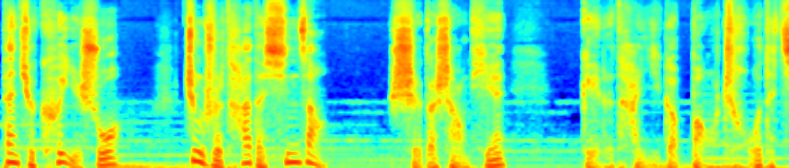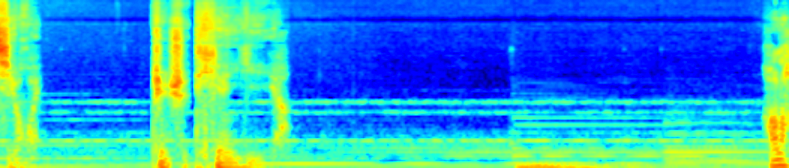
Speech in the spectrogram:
但却可以说，正是她的心脏，使得上天。给了他一个报仇的机会，真是天意呀！好了，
